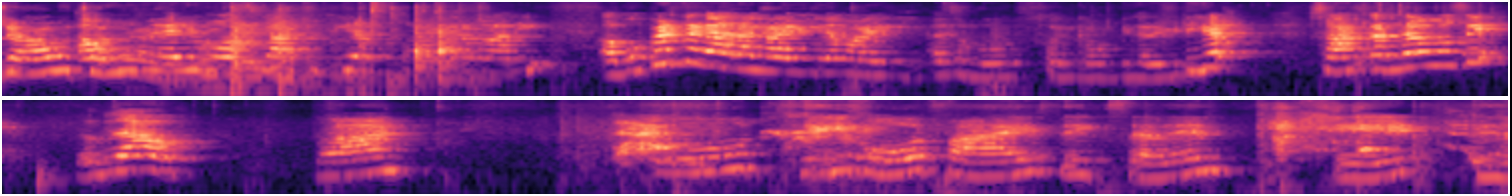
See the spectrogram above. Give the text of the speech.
जाओ चल मेरी बॉस आ चुकी है हमारी। अब वो फिर से गाना गाएँगे हमारी। अच्छा वो सॉरी काउंट करेगी ठीक है? स्टार्ट कर है उसे रुक जाओ। 1 2 3 4 5 6 7 8 9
